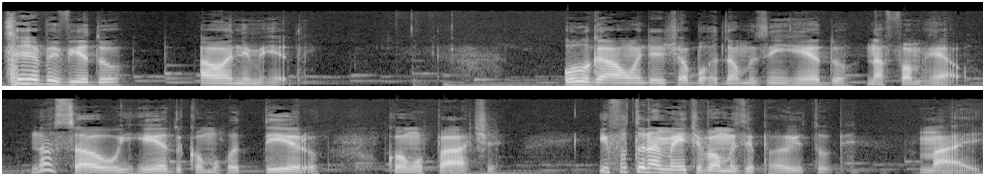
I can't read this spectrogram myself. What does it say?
Seja bem-vindo ao Anime Enredo, o lugar onde a gente abordamos enredo na forma real, não só o enredo como roteiro, como parte, e futuramente vamos ir para o YouTube, mas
